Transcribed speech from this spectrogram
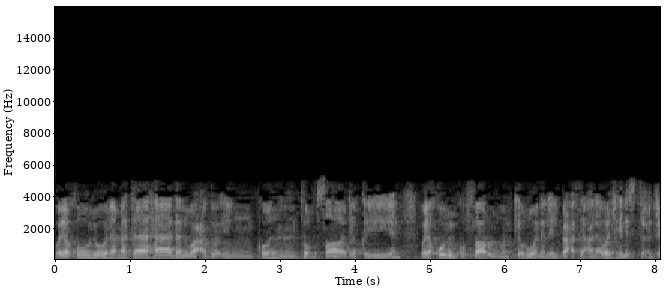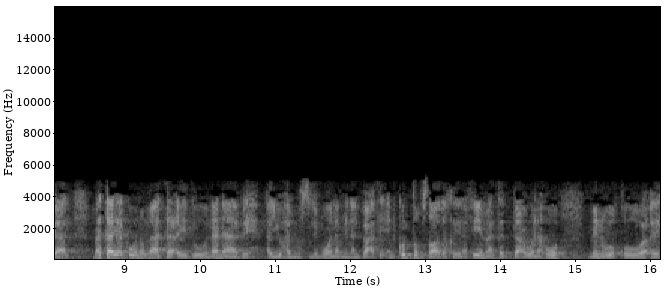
ويقولون متى هذا الوعد إن كنتم صادقين؟ ويقول الكفار المنكرون للبعث على وجه الاستعجال متى يكون ما تعيدوننا به؟ أيها المسلمون من البعث إن كنتم صادقين فيما تدعونه من وقوعه.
